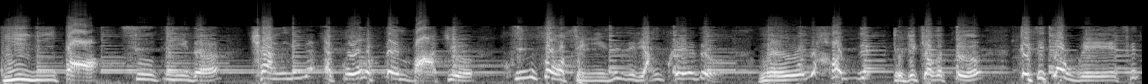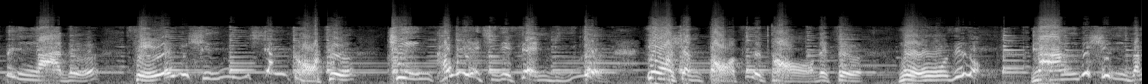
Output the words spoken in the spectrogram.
第二把四边头，前面的一个三把酒，火烧前日的两块头，我是好的，这就叫个德，这就叫外出登外头，谁有心里想搞走，天空也起的山里头，要想导致逃得走。我是说，男的欣赏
